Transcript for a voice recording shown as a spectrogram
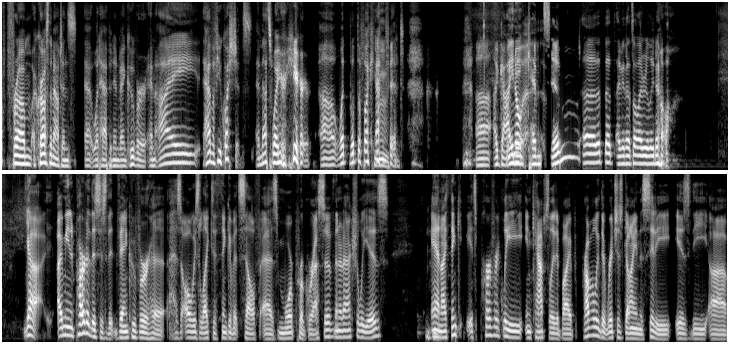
from across the mountains at what happened in Vancouver, and I have a few questions, and that's why you're here. Uh, what what the fuck mm. happened? Uh, a guy well, you know, named Ken uh, Sim. Uh, that, that I mean, that's all I really know. Yeah, I mean, part of this is that Vancouver ha- has always liked to think of itself as more progressive than it actually is. Mm-hmm. And I think it's perfectly encapsulated by probably the richest guy in the city is the uh,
